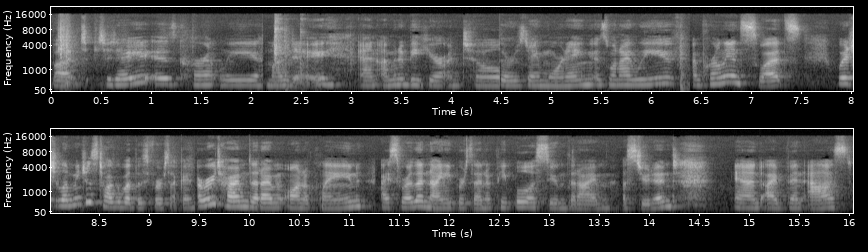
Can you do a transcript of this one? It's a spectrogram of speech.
But today is currently Monday and I'm gonna be here until Thursday morning is when I leave. I'm currently in sweats, which let me just talk about this for a second. Every time that I'm on a plane, I swear that 90% of people assume that I'm a student and I've been asked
